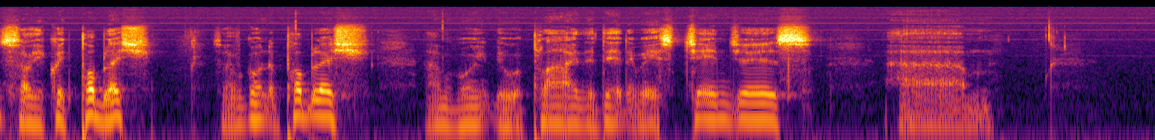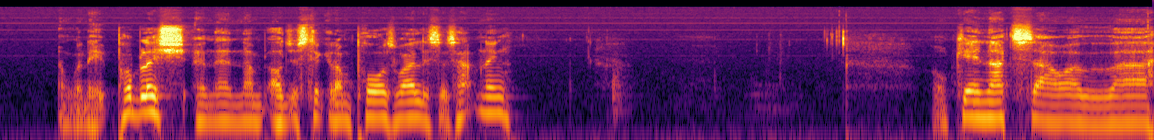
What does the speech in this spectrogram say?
so you click publish. So I'm going to publish I'm going to apply the database changes um, I'm going to hit publish and then i will just stick it on pause while this is happening okay and that's our uh,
